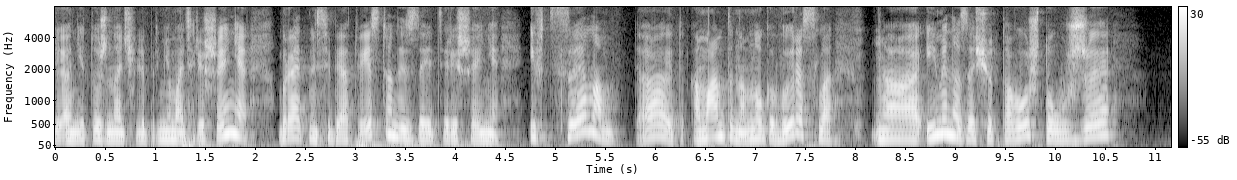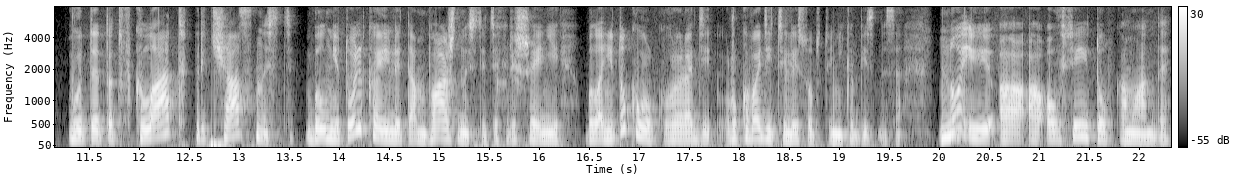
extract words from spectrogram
они тоже начали принимать решения, брать на себя ответственность за эти решения. И в целом да, эта команда намного выросла а, именно за счет того, что уже вот этот вклад, причастность был не только, или там важность этих решений была не только у руководителя и собственника бизнеса, но и а, а, а у всей топ-команды.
